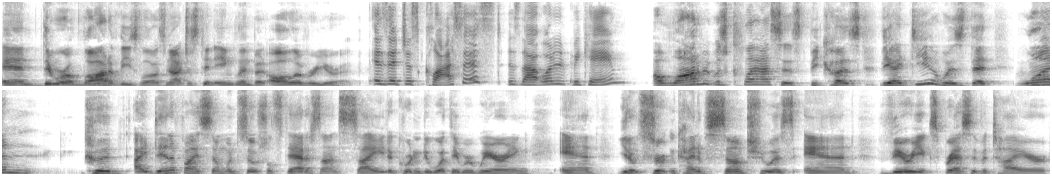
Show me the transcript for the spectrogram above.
And there were a lot of these laws, not just in England, but all over Europe. Is it just classist? Is that what it became? A lot of it was classist because the idea was that one could identify someone's social status on sight according to what they were wearing and you know certain kind of sumptuous and very expressive attire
